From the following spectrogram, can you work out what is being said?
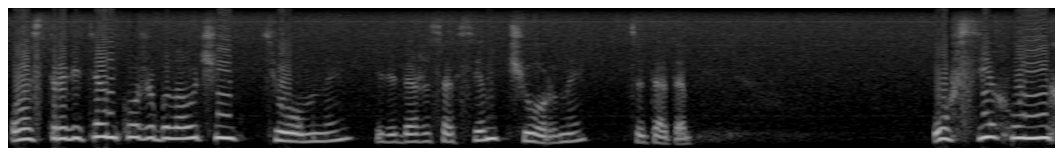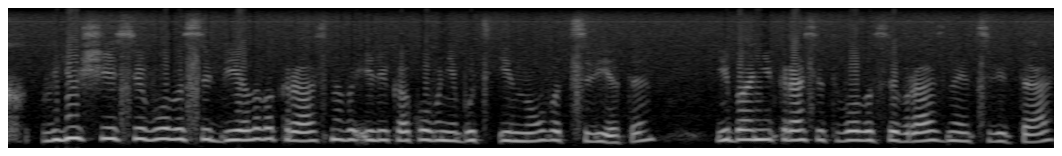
У островитян кожа была очень темный или даже совсем черный, цитата, «У всех у них вьющиеся волосы белого, красного или какого-нибудь иного цвета, ибо они красят волосы в разные цвета,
